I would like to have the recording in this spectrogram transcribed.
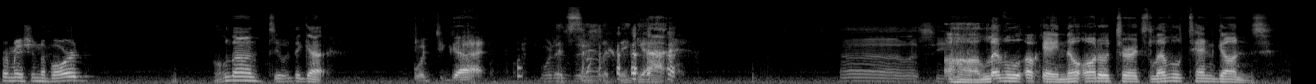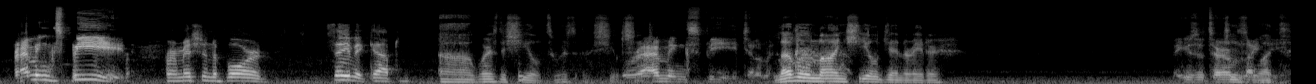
Permission to board. hold on. See what they got. What you got? What Let's is see this? what they got. Uh, let's see. Uh, level. Okay, no auto turrets. Level ten guns. Ramming speed. Permission to board. Save it, Captain. Uh, where's the shields? Where's the shield? shield? Ramming speed, gentlemen. Level nine shield generator. I use the term is lightly. what?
